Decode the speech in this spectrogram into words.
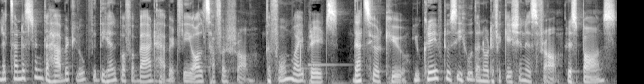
Let's understand the habit loop with the help of a bad habit we all suffer from. The phone vibrates. That's your cue. You crave to see who the notification is from. Response.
